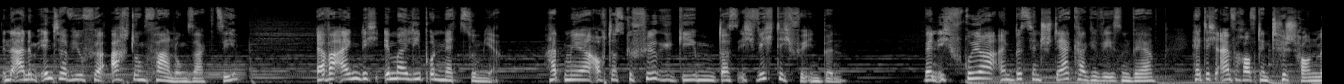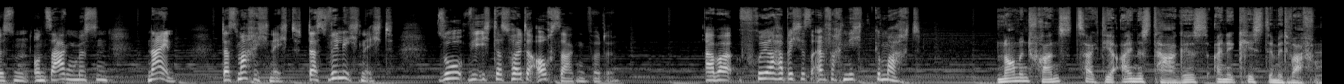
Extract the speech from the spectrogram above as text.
In einem Interview für Achtung Fahndung sagt sie, er war eigentlich immer lieb und nett zu mir, hat mir auch das Gefühl gegeben, dass ich wichtig für ihn bin. Wenn ich früher ein bisschen stärker gewesen wäre, hätte ich einfach auf den Tisch hauen müssen und sagen müssen, nein, das mache ich nicht, das will ich nicht. So wie ich das heute auch sagen würde. Aber früher habe ich es einfach nicht gemacht. Norman Franz zeigt ihr eines Tages eine Kiste mit Waffen,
